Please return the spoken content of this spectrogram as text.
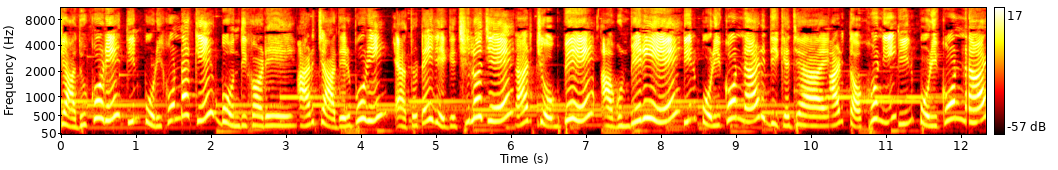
জাদু করে তিন পরিকন্যাকে বন্দি করে। আর চাঁদের বুড়ি এতটাই রেগেছিল যে তার চোখ বেয়ে আগুন বেরিয়ে তিন পরিকন্যার দিকে যায়। আর তখনই তিন পরিকন্যার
